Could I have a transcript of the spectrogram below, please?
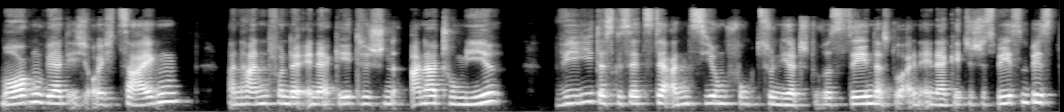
Morgen werde ich euch zeigen, anhand von der energetischen Anatomie, wie das Gesetz der Anziehung funktioniert. Du wirst sehen, dass du ein energetisches Wesen bist.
